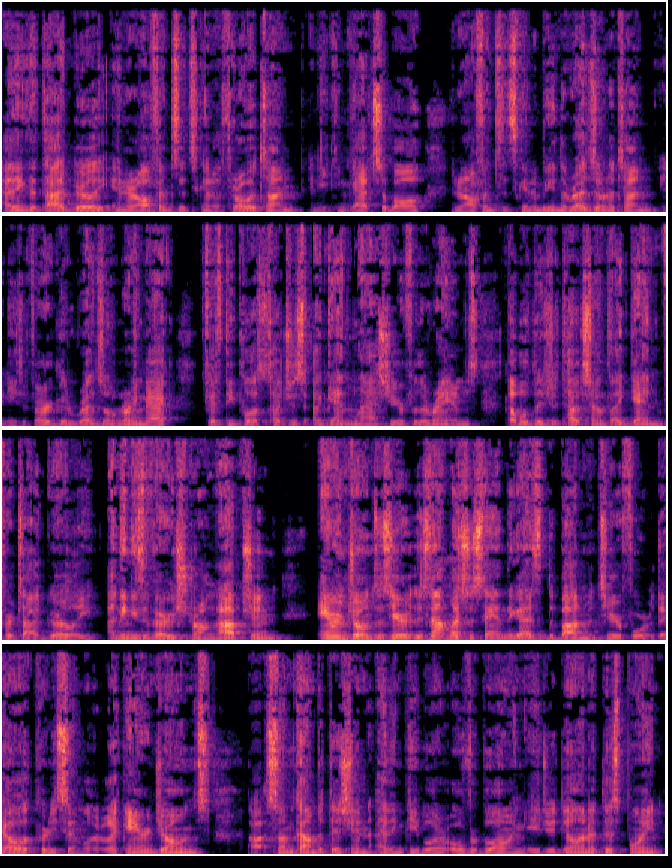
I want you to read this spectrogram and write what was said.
I think that Todd Gurley in an offense that's going to throw a ton and he can catch the ball, in an offense that's going to be in the red zone a ton, and he's a very good red zone running back, 50 plus touches again last year for the Rams, double digit touchdowns again for Todd Gurley. I think he's a very strong option. Aaron Jones is here. There's not much to say on the guys at the bottom of tier four. They all look pretty similar. Like Aaron Jones, uh, some competition. I think people are overblowing AJ Dillon at this point.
